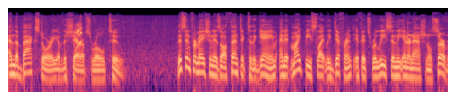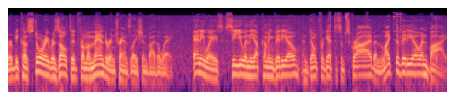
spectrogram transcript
and the backstory of the sheriff's role too. This information is authentic to the game, and it might be slightly different if it's released in the international server because story resulted from a Mandarin translation, by the way. Anyways, see you in the upcoming video, and don't forget to subscribe and like the video and bye.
